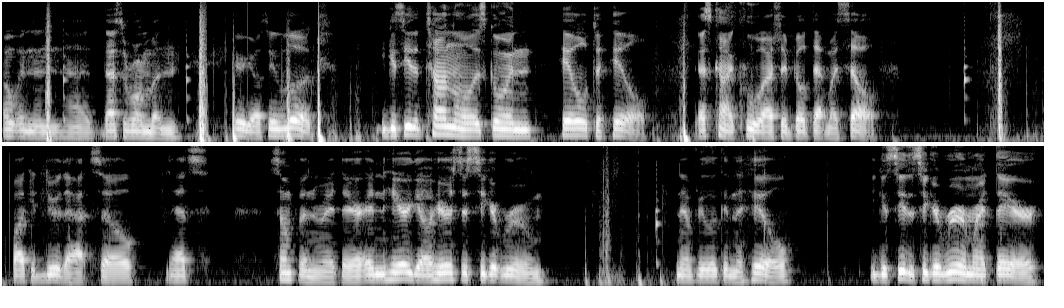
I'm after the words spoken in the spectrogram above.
Oh, and then uh, that's the wrong button. Here you go. See, look. You can see the tunnel is going hill to hill. That's kind of cool. I actually built that myself. If I could do that. So that's something right there. And here you go. Here's the secret room. Now if you look in the hill, you can see the secret room right there.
